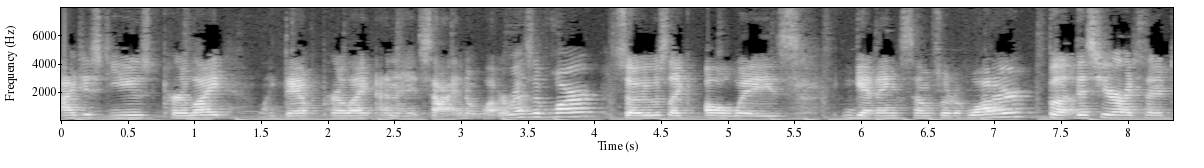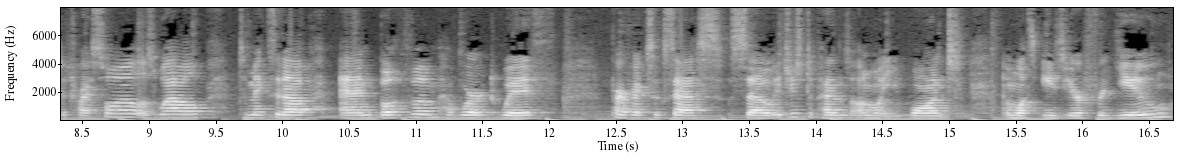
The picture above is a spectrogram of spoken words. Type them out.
I just used perlite, like damp perlite, and it sat in a water reservoir. So it was like always getting some sort of water. But this year I decided to try soil as well to mix it up and both of them have worked with perfect success. So it just depends on what you want and what's easier for you.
